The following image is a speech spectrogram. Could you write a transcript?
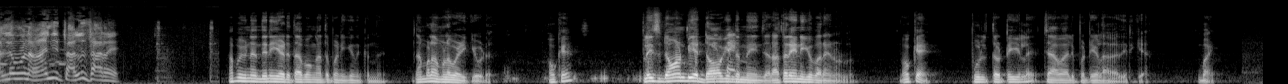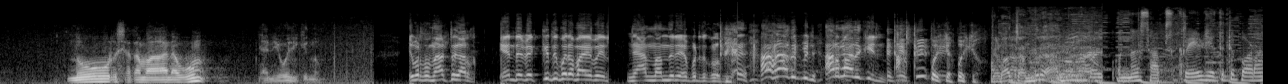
നല്ലവണ്ണം ആഞ്ഞി തള്ളു സാറേ. അപ്പോൾ പിന്നെ എന്തിനാ എടുത്താ എടുത്താൽ പോകാത്ത പണിക്ക് നിൽക്കുന്നത് നമ്മൾ നമ്മളെ വഴിക്ക് വിട്. Okay please don't be a dog in the manger അത്രേ എനിക്ക് പറയാനുള്ളൂ. ഓക്കെ പുൽത്തൊട്ടിയിൽ ചാവാലിപ്പട്ടികളാകാതിരിക്കുക. ബൈ നൂറ് ശതമാനവും ഞാൻ യോജിക്കുന്നു. ഇവിടുത്തെ നാട്ടുകാർ എന്റെ വ്യക്തിപരമായ പേര് ഞാൻ നന്ദി രേഖപ്പെടുത്തിക്കൊള്ളുന്നു. ഒന്ന് സബ്സ്ക്രൈബ് ചെയ്തിട്ട് പോടാ.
